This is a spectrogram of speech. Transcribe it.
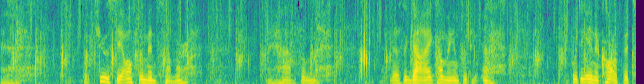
uh, so Tuesday after midsummer, I have some. There's a guy coming and putting uh, putting in a carpet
